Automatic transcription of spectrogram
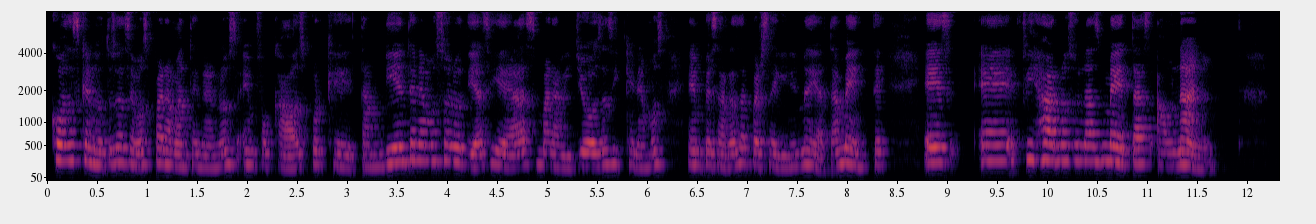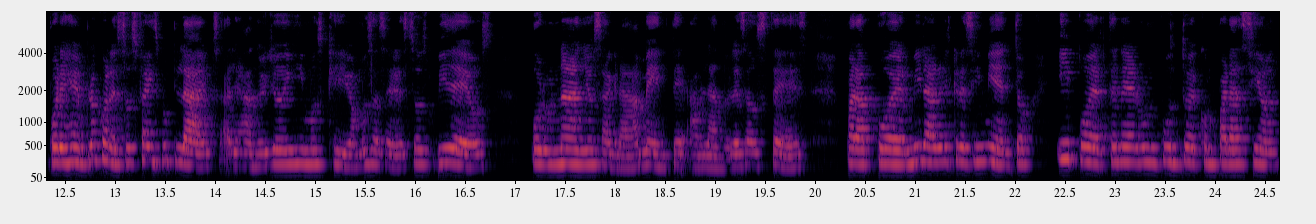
cosas que nosotros hacemos para mantenernos enfocados porque también tenemos todos los días ideas maravillosas y queremos empezarlas a perseguir inmediatamente es eh, fijarnos unas metas a un año. Por ejemplo, con estos Facebook Lives, Alejandro y yo dijimos que íbamos a hacer estos videos por un año sagradamente, hablándoles a ustedes, para poder mirar el crecimiento y poder tener un punto de comparación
